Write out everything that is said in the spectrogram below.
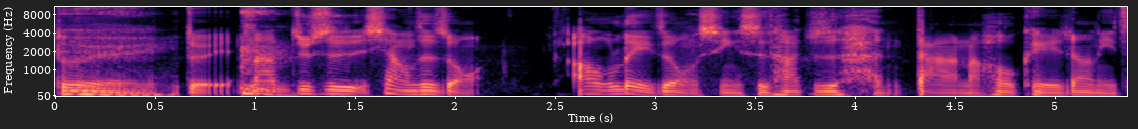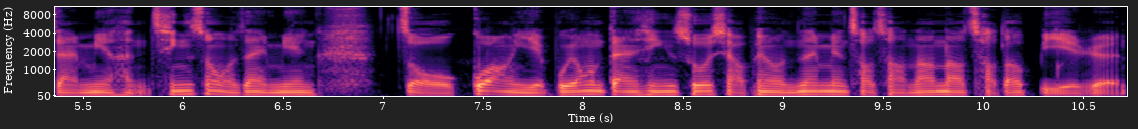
对，对，那就是像这种。奥类这种形式，它就是很大，然后可以让你在里面很轻松的在里面走逛，也不用担心说小朋友在那边吵吵闹闹吵到别人。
